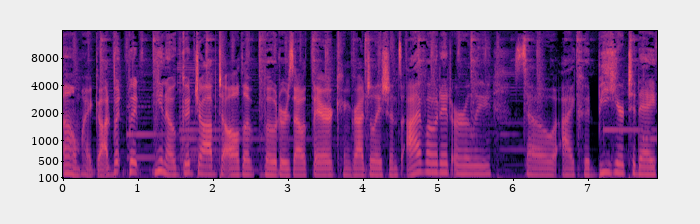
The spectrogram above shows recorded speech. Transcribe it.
Oh my god. But but you know, good job to all the voters out there. Congratulations. I voted early so I could be here today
